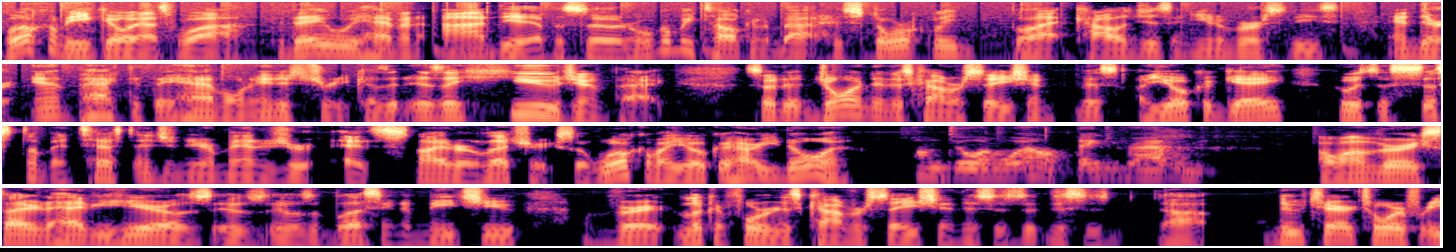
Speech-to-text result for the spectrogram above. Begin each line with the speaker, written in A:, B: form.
A: Welcome to Eco Ask Why. Today we have an idea episode, and we're going to be talking about historically black colleges and universities and their impact that they have on industry, because it is a huge impact. So, to join in this conversation, Miss Ayoka Gay, who is the System and Test Engineer Manager at Schneider Electric. So, welcome, Ayoka. How are you doing?
B: I'm doing well. Thank you for having me.
A: Oh, I'm very excited to have you here. It was, it was, it was a blessing to meet you. I'm very looking forward to this conversation. This is this is uh, new territory for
